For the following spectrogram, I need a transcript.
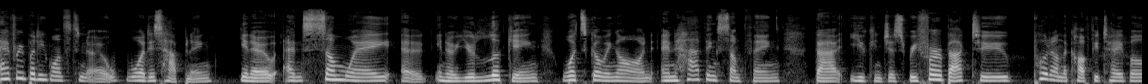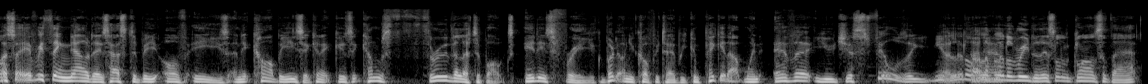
everybody wants to know what is happening you know, and some way, uh, you know, you're looking what's going on and having something that you can just refer back to, put on the coffee table. I say everything nowadays has to be of ease, and it can't be easier, can it? Because it comes through the letterbox. It is free. You can put it on your coffee table. You can pick it up whenever you just feel the, you know, little, a little read of this, a little glance of that.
